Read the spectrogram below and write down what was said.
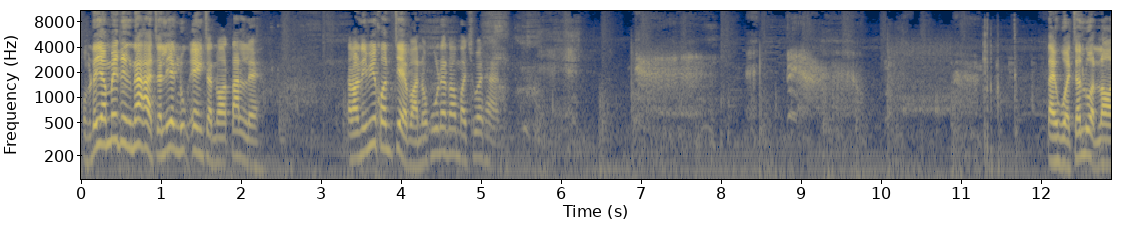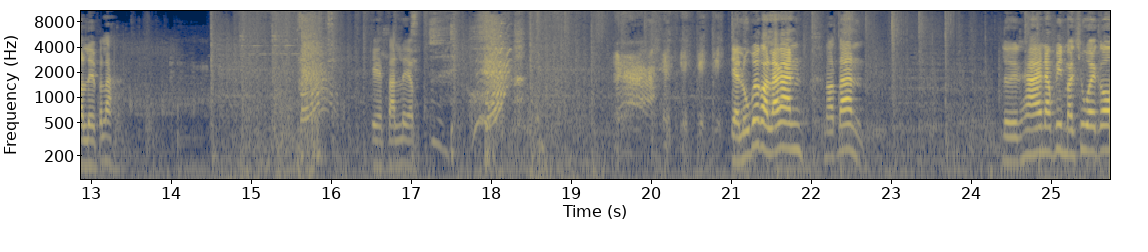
ผมได้ยังไม่ดึงนะอาจจะเรียกลุกเองจากนอตันเลย แต่ตอนนี้มีคนเจ็บอะนกคู่น่าต้องมาช่วยแทน แต่หัวจะหลวดรอเลยปะล่ะเกซันเลยครับเดี๋ยวลุกไปก่อนแล้วกัน นอตันหรือถ้าให้นักบินมาช่วยก็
